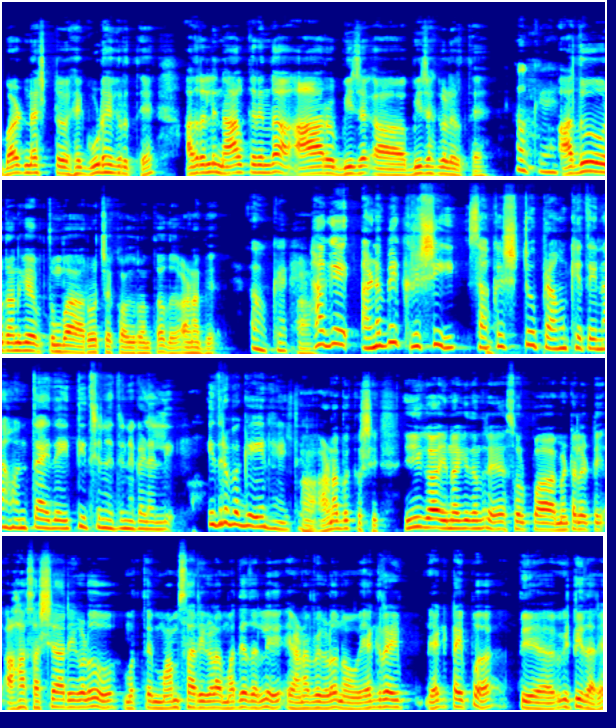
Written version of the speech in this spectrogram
ಬರ್ಡ್ ನೆಸ್ಟ್ ಹೇಗೆ ಗೂಡು ಹೇಗಿರುತ್ತೆ ಅದರಲ್ಲಿ ನಾಲ್ಕರಿಂದ ಆರು ಬೀಜ ಬೀಜಗಳಿರುತ್ತೆ. ಅದು ನನಗೆ ತುಂಬಾ ರೋಚಕವಾಗಿರುವಂಥದ್ದು ಅಣಬೆ. ಓಕೆ ಹಾಗೆ ಅಣಬೆ ಕೃಷಿ ಸಾಕಷ್ಟು ಪ್ರಾಮುಖ್ಯತೆಯನ್ನ ಹೊಂದ್ತಾ ಇದೆ ಇತ್ತೀಚಿನ ದಿನಗಳಲ್ಲಿ. ಇದ್ರ ಬಗ್ಗೆ ಏನು ಹೇಳ್ತೀರಾ? ಹಾಂ ಅಣಬೆ ಕೃಷಿ. ಈಗ ಏನಾಗಿದೆ ಅಂದರೆ ಸ್ವಲ್ಪ ಮೆಂಟಾಲಿಟಿ ಆಹಾ ಸಸ್ಯಾಹಾರಿಗಳು ಮತ್ತು ಮಾಂಸಾಹಾರಿಗಳ ಮಧ್ಯದಲ್ಲಿ ಅಣಬೆಗಳು ನಾವು ಎಗ್ ರೈ ಎಗ್ ಟೈಪ್ ಇಟ್ಟಿದ್ದಾರೆ.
